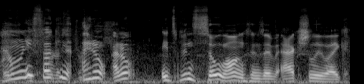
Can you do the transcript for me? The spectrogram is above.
How many fucking I don't I don't it's been so long since I've actually like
